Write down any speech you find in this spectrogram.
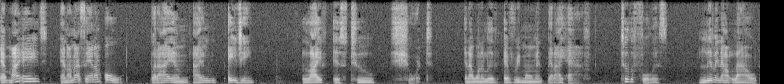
at my age, and I'm not saying I'm old, but I am I am aging, life is too short. And I want to live every moment that I have to the fullest, living out loud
